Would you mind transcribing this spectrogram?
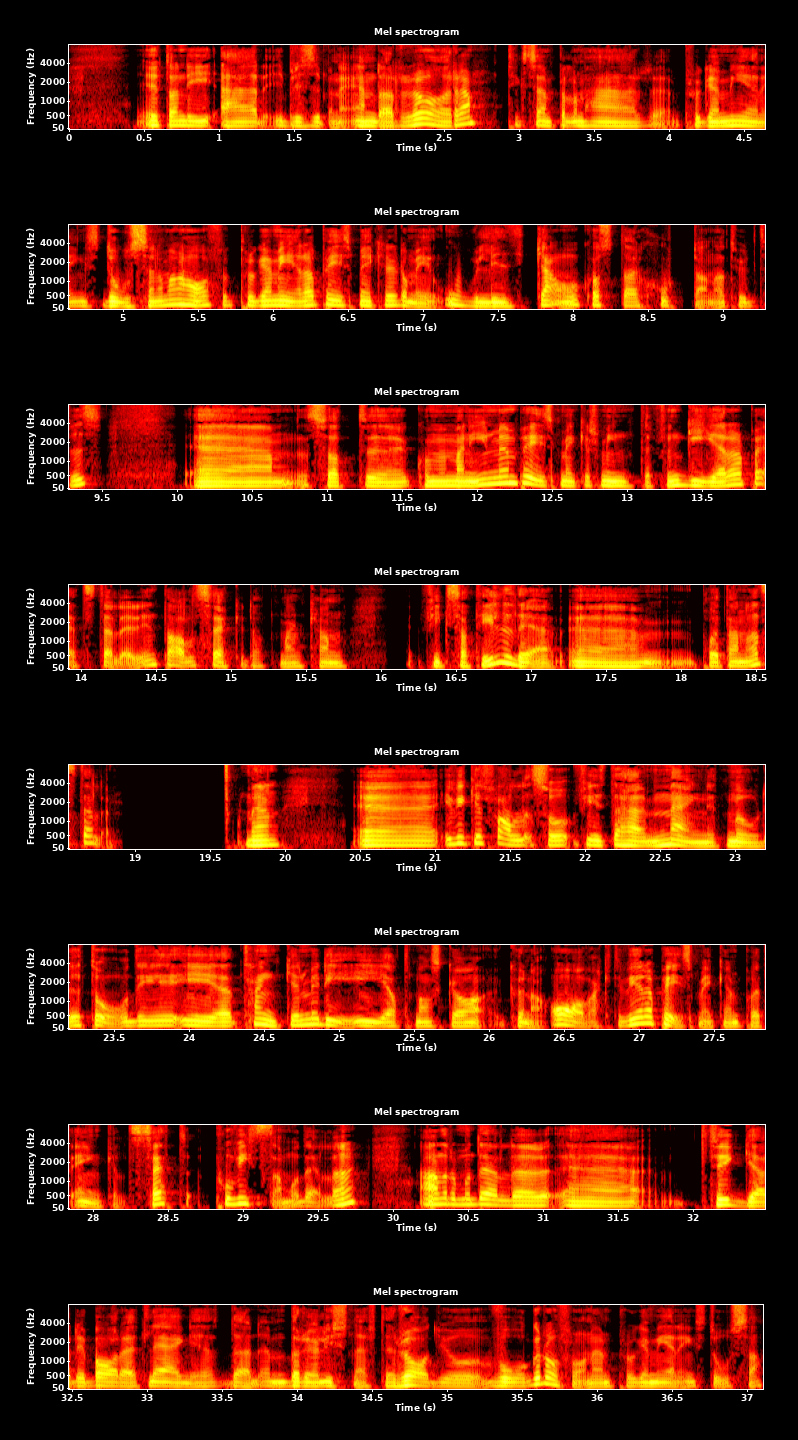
Utan det är i princip en enda röra. Till exempel de här programmeringsdoserna man har för att programmera pacemaker. De är olika och kostar skjortan naturligtvis. Ehm, så att eh, kommer man in med en pacemaker som inte fungerar på ett ställe Det är inte alls säkert att man kan fixa till det ehm, på ett annat ställe. Men Eh, I vilket fall så finns det här magnet-modet då och det är, tanken med det är att man ska kunna avaktivera pacemakern på ett enkelt sätt på vissa modeller. Andra modeller eh, triggar det bara ett läge där den börjar lyssna efter radiovågor då från en programmeringsdosa.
